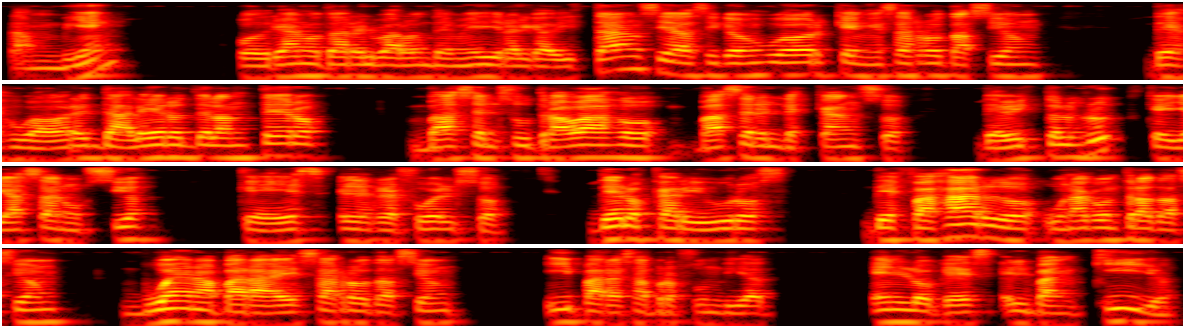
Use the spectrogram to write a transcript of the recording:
también, podría anotar el balón de media y larga distancia, así que es un jugador que en esa rotación de jugadores de aleros delanteros va a hacer su trabajo, va a ser el descanso de Víctor Ruth, que ya se anunció que es el refuerzo de los cariburos de Fajardo, una contratación buena para esa rotación y para esa profundidad en lo que es el banquillo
